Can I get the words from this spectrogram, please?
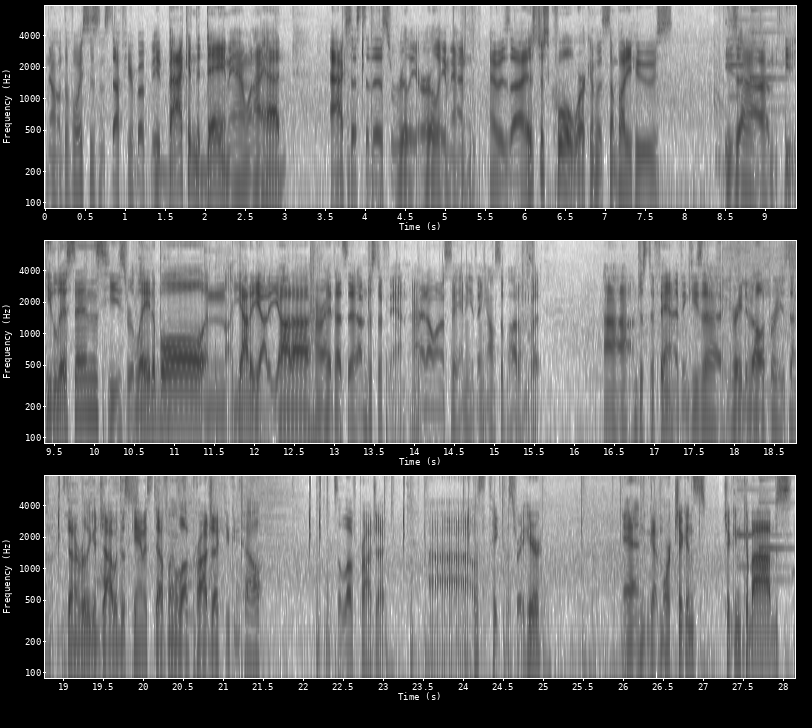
you know, the voices and stuff here. But back in the day, man, when I had access to this really early, man, it was uh, it's just cool working with somebody who's he's uh he, he listens, he's relatable, and yada yada yada. All right, that's it. I'm just a fan. All right, I don't want to say anything else about him, but uh, I'm just a fan. I think he's a great developer. He's done he's done a really good job with this game. It's definitely a love project. You can tell it's a love project. Uh, let's take this right here, and we got more chickens, chicken kebabs.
